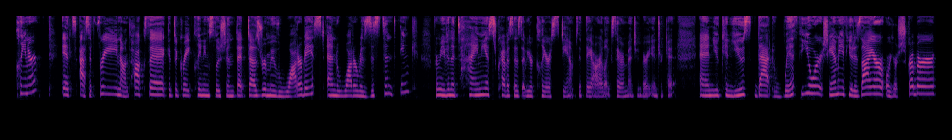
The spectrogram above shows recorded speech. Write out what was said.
cleaner. It's acid free, non toxic. It's a great cleaning solution that does remove water based and water resistant ink from even the tiniest crevices of your clear stamps, if they are, like Sarah mentioned, very intricate. And you can use that with your chamois if you desire or your scrubber.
